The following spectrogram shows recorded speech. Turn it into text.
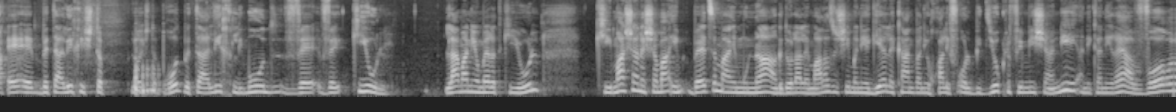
אה, אה, בתהליך השתפ... לא השתפרות, בתהליך לימוד ו... וקיול. למה אני אומרת קיול? כי מה שהנשמה, בעצם האמונה הגדולה למעלה זה שאם אני אגיע לכאן ואני אוכל לפעול בדיוק לפי מי שאני, אני כנראה אעבור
